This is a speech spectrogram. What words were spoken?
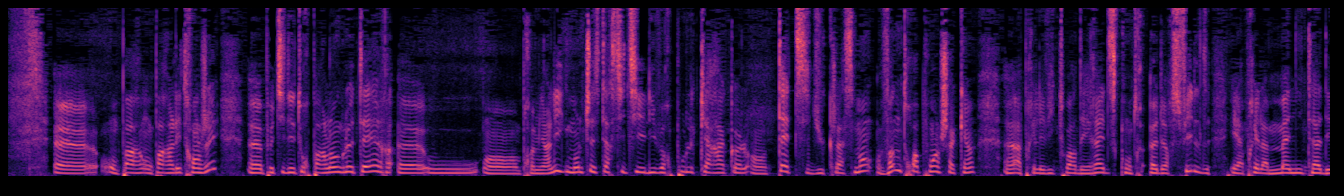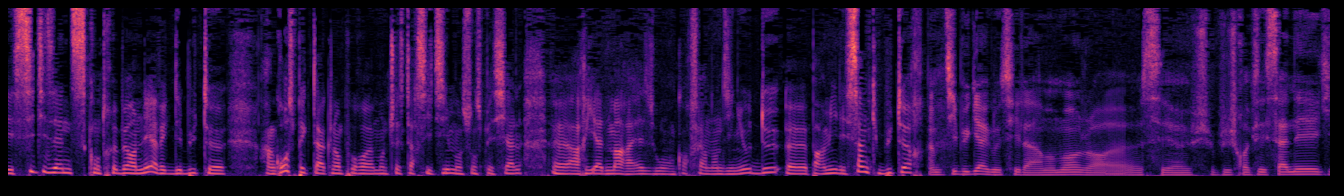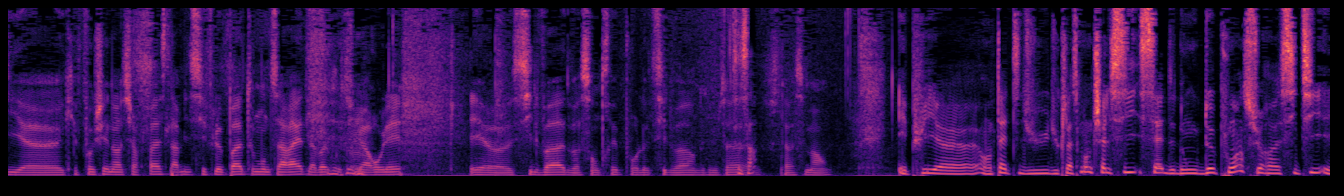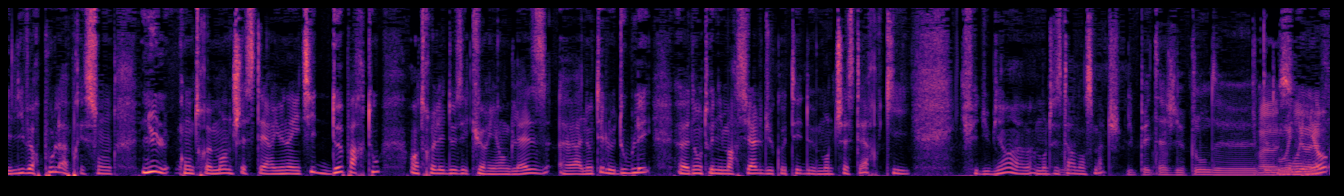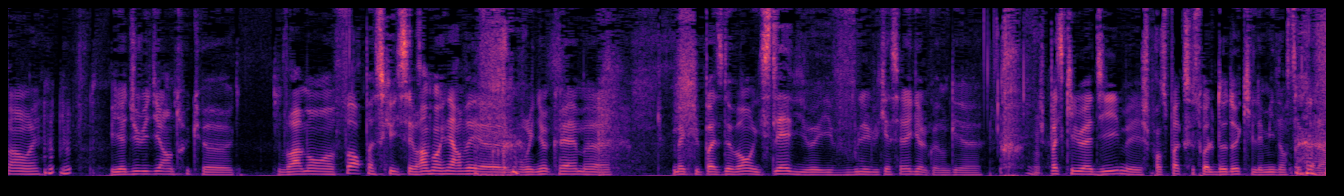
Euh, on, part, on part à l'étranger. Euh, petit détour par l'Angleterre euh, où en première ligue, Manchester City et Liverpool caracolent en tête du classement, 23 points chacun euh, après les victoires des Reds contre Huddersfield et après la manita des Citizens contre Burnley avec des buts, euh, un gros spectacle hein, pour euh, Manchester City, mention spéciale euh, à Riyad Mahrez ou encore Fernandinho, deux euh, parmi les cinq buteurs Un petit bugag aussi là, à un moment, genre euh, c'est, euh, je sais plus, je crois que c'est Sané qui, euh, qui est fauché dans la surface, l'arbitre siffle pas, tout le monde s'arrête, la balle continue à rouler et euh, Silva doit centrer pour l'autre Silva, un truc comme ça. C'est ça. Assez marrant. Et puis euh, en tête du, du classement, Chelsea cède donc deux points sur euh, City et Liverpool après son nul contre Manchester United, deux partout entre les deux écuries anglaises. Euh, à noter le doublé euh, d'Anthony Martial du côté de Manchester qui, qui fait du bien à Manchester dans ce match. Le pétage de plomb de, de Ouais, Mourinho à Mourinho. la fin, ouais. Mm, mm. Il a dû lui dire un truc euh, vraiment fort parce qu'il s'est vraiment énervé, euh, Mourinho quand même. Euh, le mec lui passe devant, il se lève, il, il voulait lui casser la gueule quoi. Donc euh, je sais pas ce qu'il lui a dit, mais je pense pas que ce soit le dodo qui l'ait mis dans cet état-là.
